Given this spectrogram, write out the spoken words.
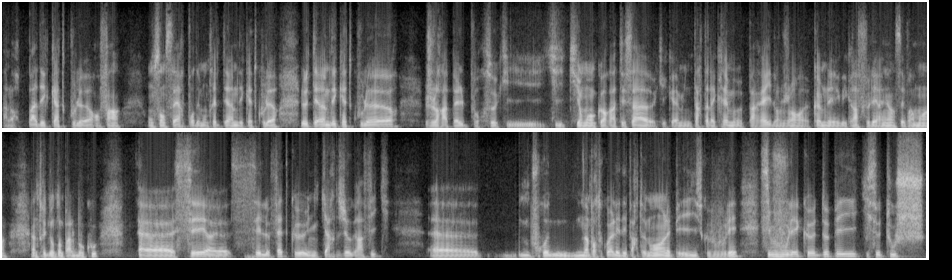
Alors, pas des quatre couleurs, enfin, on s'en sert pour démontrer le théorème des quatre couleurs. Le théorème des quatre couleurs, je le rappelle pour ceux qui, ont encore raté ça, euh, qui est quand même une tarte à la crème euh, pareil, dans le genre, euh, comme les, graphes eulériens, c'est vraiment un truc dont on parle beaucoup. Euh, c'est euh, c'est le fait qu'une carte géographique, euh, pour n'importe quoi, les départements, les pays, ce que vous voulez, si vous voulez que deux pays qui se touchent,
